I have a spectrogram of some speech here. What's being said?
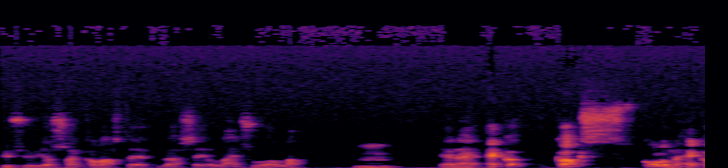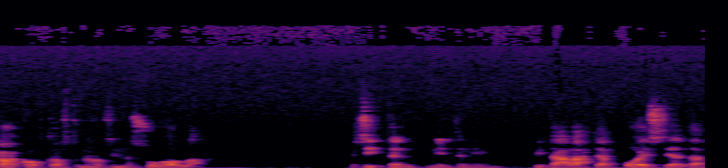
pysyy jossain kalastajakylässä jollain suolla. Mm. Ja ne eka, kaksi, kolme ekaa kohtausta ne on siinä suolla. Ja sitten niiden niin pitää lähteä pois sieltä.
